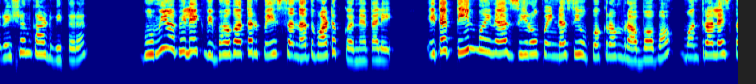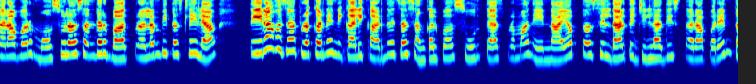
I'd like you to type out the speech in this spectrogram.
रेशन कार्ड वितरण भूमी अभिलेख विभागातर्फे सनद वाटप करण्यात आले. येत्या तीन महिन्यात झिरो पेंडसी उपक्रम राबवावा मंत्रालय स्तरावर महसुलासंदर्भात प्रलंबित असलेल्या तेरा हजार प्रकरणे निकाली काढण्याचा संकल्प असून त्याचप्रमाणे नायब तहसीलदार ते जिल्हाधीश स्तरापर्यंत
